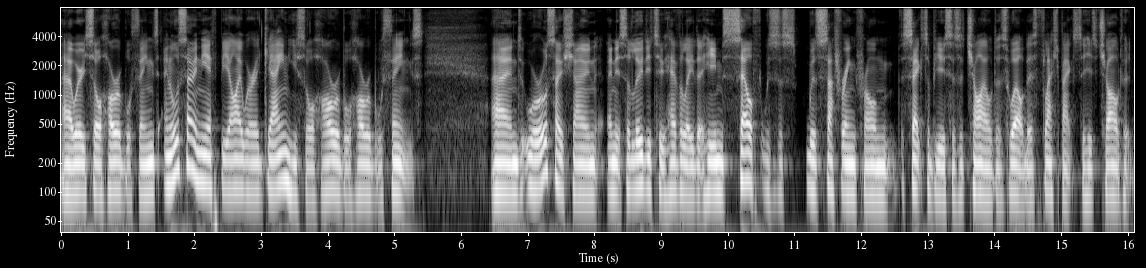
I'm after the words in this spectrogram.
uh, where he saw horrible things, and also in the FBI, where again he saw horrible, horrible things. And we're also shown, and it's alluded to heavily, that he himself was was suffering from sex abuse as a child as well. There's flashbacks to his childhood.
